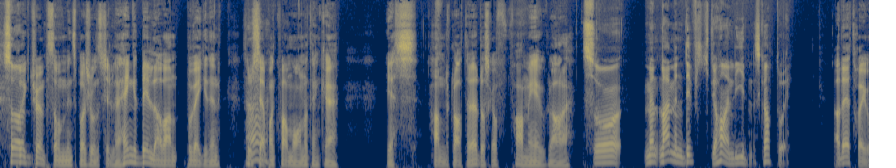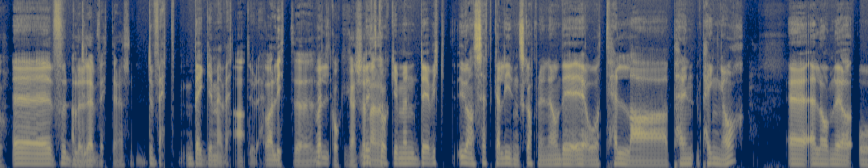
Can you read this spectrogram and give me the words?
Så Bruk Trump som inspirasjonskilde. Heng et bilde av han på veggen din, så Ja, du ser på han hver morgen og tenker Yes, han klarte det. Da skal faen meg jeg klare det. Så Men nei, men det er viktig å ha en lidenskap, tror jeg. Ja, det tror jeg jo. Eh, for Eller det vet jeg nesten. du vet Begge vi vet Ja, jo det. var litt, uh, Var litt cocky, kanskje. Litt men kokke, men det er viktig uansett hva lidenskapen din er, om det er å telle pen penger, eh, eller om det er å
